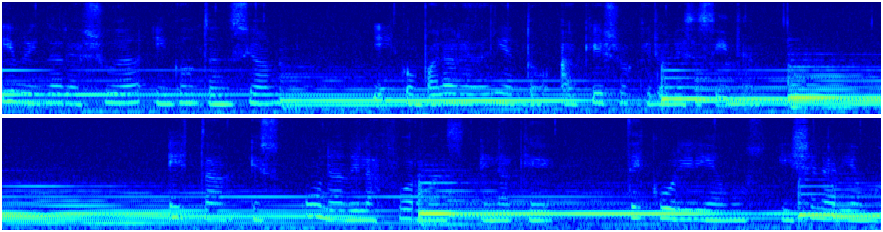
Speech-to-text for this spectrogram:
y brindar ayuda y contención y con palabras de aliento a aquellos que lo necesiten. Esta es una de las formas en la que descubriríamos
